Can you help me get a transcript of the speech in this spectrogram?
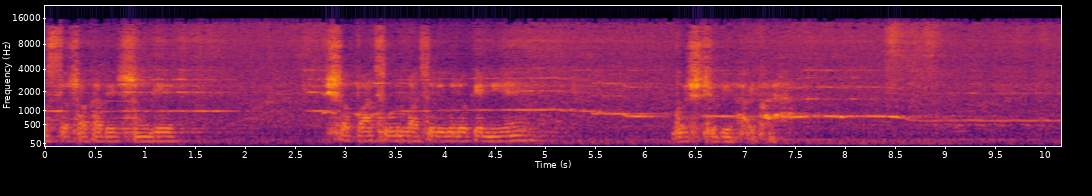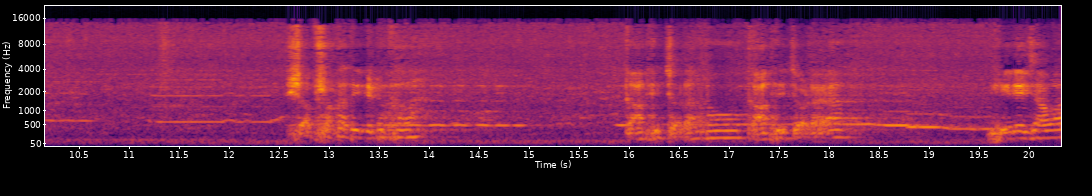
সমস্ত সখাদের সঙ্গে সব বাছুর বাছুরগুলোকে নিয়ে গোষ্ঠী বিহার করা। সব সকালে কেটো খাওয়া। কাঁধে চড়ানো, কাঁধে চড়া। হেরে যাওয়া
